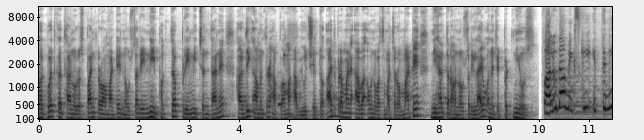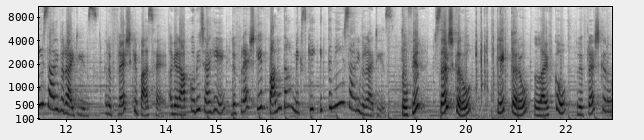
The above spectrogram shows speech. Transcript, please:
ભગવત કથાનું રસપાન કરવા માટે નવસારીની ભક્ત પ્રેમી જનતાને હાર્દિક આમંત્રણ આપવામાં આવ્યું છે તો આજ પ્રમાણે આવા અવનવા સમાચારો માટે નિહાળતા રહો નવસારી લાઈવ અને ઝટપટ ન્યૂઝ फालूदा मिक्स की इतनी सारी वैरायटीज रिफ्रेश के पास है अगर आपको भी चाहिए रिफ्रेश के फालूदा मिक्स की इतनी सारी वैरायटीज तो फिर सर्च करो क्लिक करो लाइफ को रिफ्रेश करो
